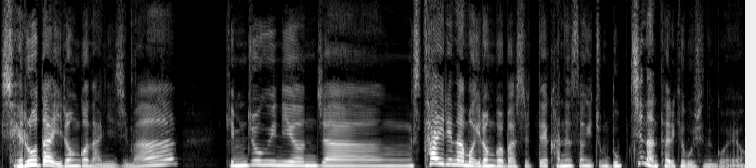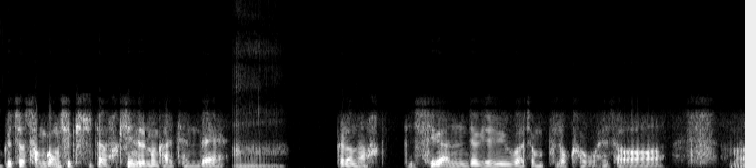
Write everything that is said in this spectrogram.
제로다 이런 건 아니지만 김종인 위원장 스타일이나 뭐 이런 걸 봤을 때 가능성이 좀 높진 않다 이렇게 보시는 거예요. 그렇죠. 성공시킬 수 있다는 확신이 들면 갈 텐데 아, 그런 확- 시간적 여유가 좀 부족하고 해서 아마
